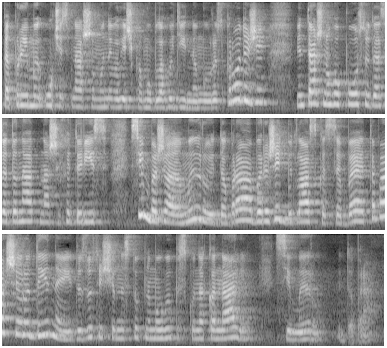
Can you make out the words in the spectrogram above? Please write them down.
та прийме участь в нашому невеличкому благодійному розпродажі вінтажного посуда за донат наших етеріс. Всім бажаю миру і добра. Бережіть, будь ласка, себе та ваші родини. І до зустрічі в наступному випуску на каналі. Всім миру і добра.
